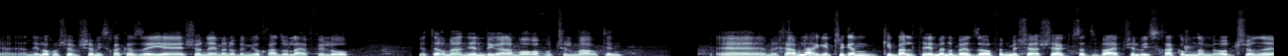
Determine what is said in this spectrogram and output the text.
אני לא חושב שהמשחק הזה יהיה שונה ממנו במיוחד, אולי אפילו יותר מעניין בגלל המעורבות של מרטין. Uh, אני חייב להגיד שגם קיבלתי ממנו באיזה אופן משעשע קצת vibe של משחק אמנם מאוד שונה,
